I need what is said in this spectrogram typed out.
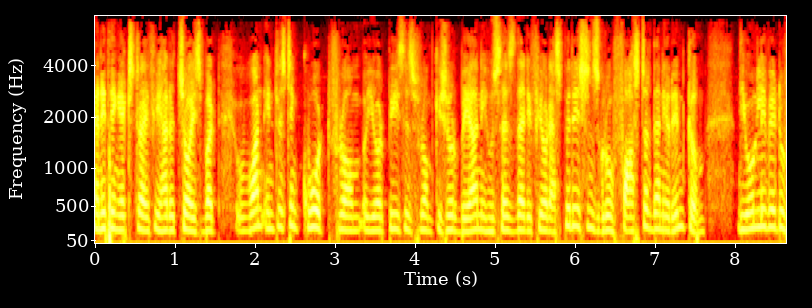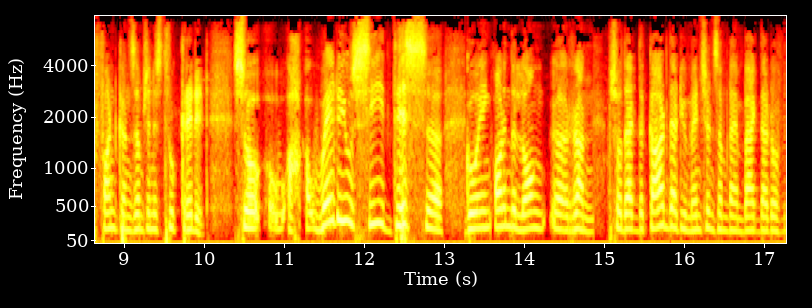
anything extra if we had a choice. But one interesting quote from your piece is from Kishore Biyani, who says that if your aspirations grow faster than your income, the only way to fund consumption is through credit. So, uh, where do you see this uh, going, or in the long uh, run, so that the card that you mentioned some time back, that of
